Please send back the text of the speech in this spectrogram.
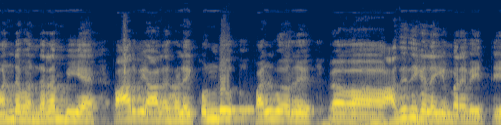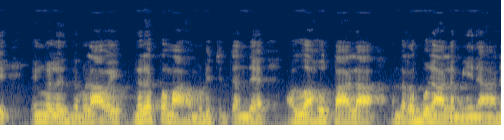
மண்டபம் நிரம்பிய பார்வையாளர்களை கொண்டு பல்வேறு அதிதிகளையும் வரவைத்து எங்கள் இந்த விழாவை நிரப்பமாக முடித்து தந்த அல்லாஹு தாலா அந்த ரபுலால ஆலமீனான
